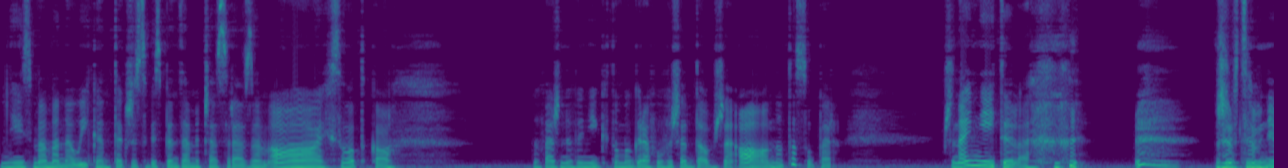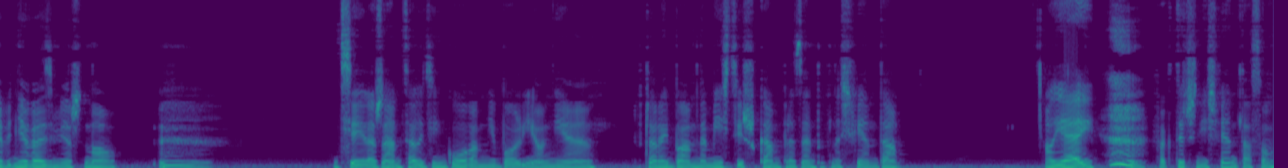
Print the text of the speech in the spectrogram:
Nie jest mama na weekend, także sobie spędzamy czas razem. O, jak słodko. Ważny wynik tomografu wyszedł dobrze. O, no to super. Przynajmniej tyle. Żywcem mnie nie weźmiesz, no. Dzisiaj leżałam cały dzień, głowa mnie boli, o nie. Wczoraj byłam na mieście i szukałam prezentów na święta. Ojej, faktycznie święta są.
